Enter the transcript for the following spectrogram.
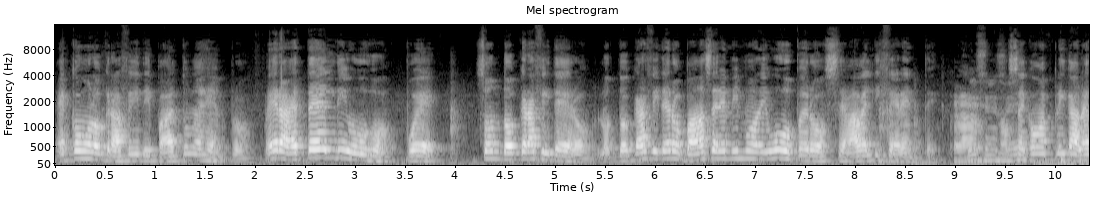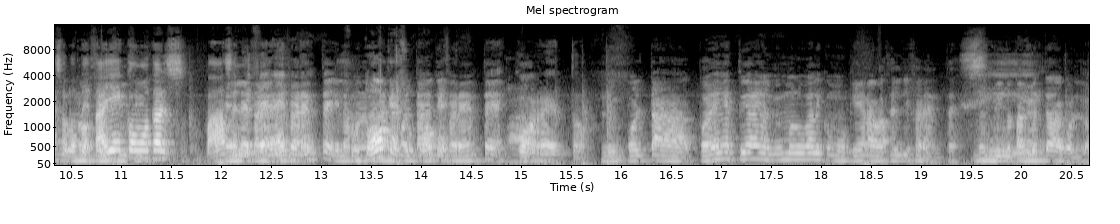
es como los grafitis, para darte un ejemplo. Mira, este es el dibujo, pues son dos grafiteros. Los dos grafiteros van a hacer el mismo dibujo, pero se va a ver diferente. Claro. Sí, sí. No sé cómo explicar eso. Los No, sí, detalles sí, como sí. tal van a ser El diferentes. diferente y la Su toque, de su es toque. diferente. Claro. Correcto. No importa, pueden estudiar en el mismo lugar y como quiera va a ser diferente. Sí. Estoy totalmente de acuerdo.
